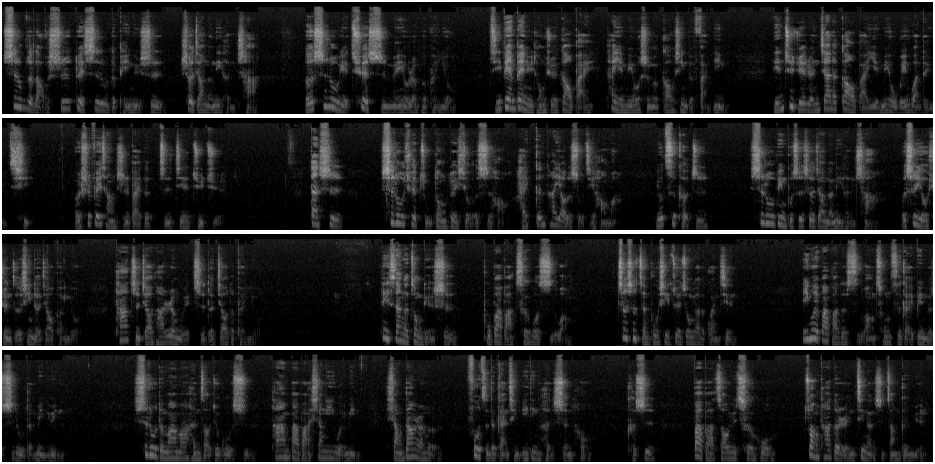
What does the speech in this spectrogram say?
世路的老师对世路的评语是社交能力很差，而世路也确实没有任何朋友。即便被女同学告白，他也没有什么高兴的反应，连拒绝人家的告白也没有委婉的语气，而是非常直白的直接拒绝。但是世路却主动对秀儿示好，还跟他要了手机号码。由此可知，世路并不是社交能力很差，而是有选择性的交朋友。他只交他认为值得交的朋友。第三个重点是，蒲爸爸车祸死亡。这是整部戏最重要的关键，因为爸爸的死亡从此改变了世路的命运。世路的妈妈很早就过世，他和爸爸相依为命，想当然尔，父子的感情一定很深厚。可是，爸爸遭遇车祸，撞他的人竟然是张根源，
